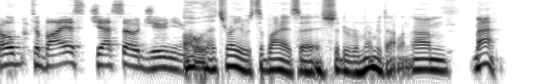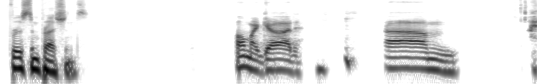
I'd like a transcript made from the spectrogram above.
Tob- Tobias Jesso Jr. oh, that's right. It was Tobias. I should have remembered that one. Um, Matt, first impressions. Oh my god. Um I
